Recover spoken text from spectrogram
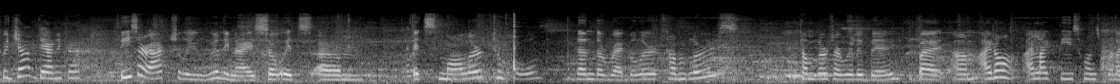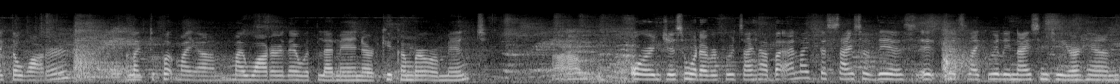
Good job, Danica. These are actually really nice. So it's um, it's smaller to hold than the regular tumblers. Tumblers are really big, but um, I don't. I like these ones for like the water. I like to put my um, my water there with lemon or cucumber or mint, um, oranges or whatever fruits I have. But I like the size of this. It fits like really nice into your hand.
